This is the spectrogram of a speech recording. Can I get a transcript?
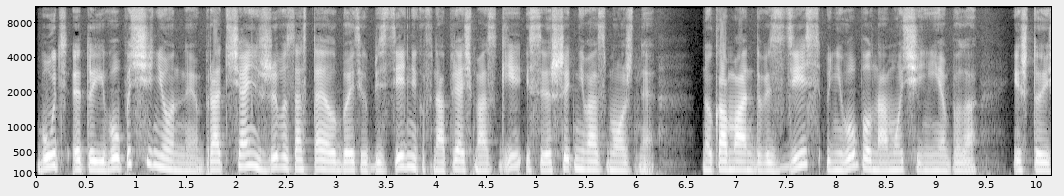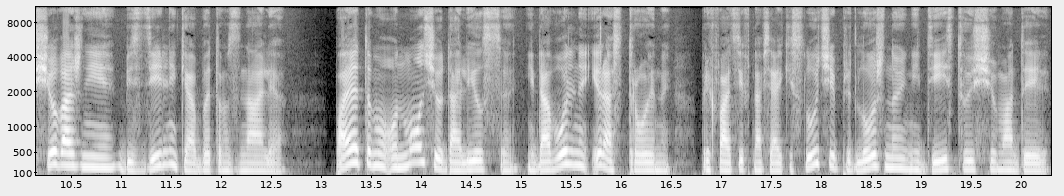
Будь это его подчиненные, брат Чань живо заставил бы этих бездельников напрячь мозги и совершить невозможное. Но командовать здесь у него полномочий не было, и что еще важнее, бездельники об этом знали. Поэтому он молча удалился, недовольный и расстроенный, прихватив на всякий случай предложенную недействующую модель.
